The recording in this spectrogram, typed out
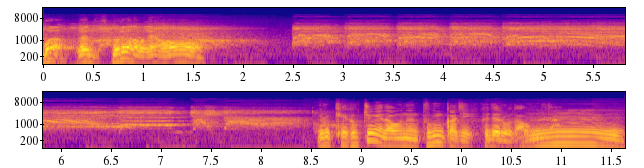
뭐야? 왜 노래가 나오네? 어. 이렇게 극중에 나오는 부금까지 그대로 나옵니다. 음.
